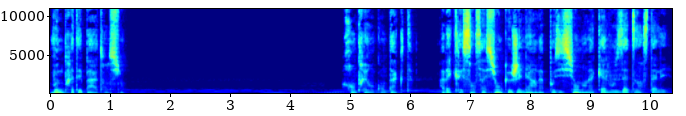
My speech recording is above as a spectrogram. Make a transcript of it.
vous ne prêtez pas attention. Rentrez en contact avec les sensations que génère la position dans laquelle vous êtes installé.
